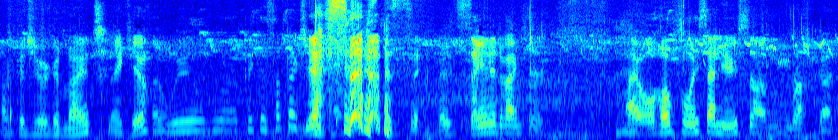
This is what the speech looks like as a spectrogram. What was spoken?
I'll bid you a good night. Thank you. Uh, we'll uh, pick this up next Yes. Insane adventure. I will hopefully send you some rough cuts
